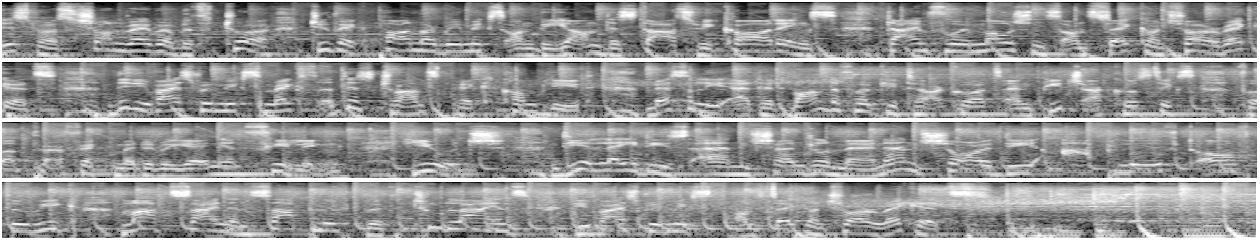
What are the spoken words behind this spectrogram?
This was John Waver with Thor, Derek Palmer remix on Beyond the Stars recordings, Dime for Emotions on State Control Records. The Divaiz remix makes this trance pack complete. Vesely added wonderful guitar chords and beach acoustics for a perfect Mediterranean feeling. Huge. Dear ladies and gentlemen, enjoy the uplift of the week. Mart Sine and Suplifth with Two Lions, Divaiz remix on State Control Records.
